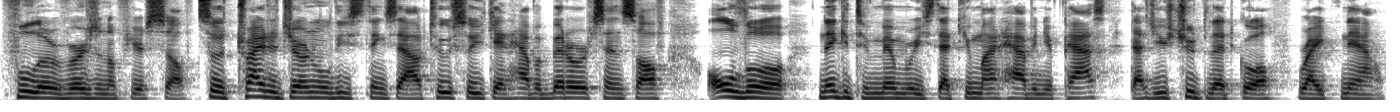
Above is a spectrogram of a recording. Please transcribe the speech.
fuller version of yourself. So try to journal these things out too so you can have a better sense of all the negative memories that you might have in your past that you should let go of right now.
